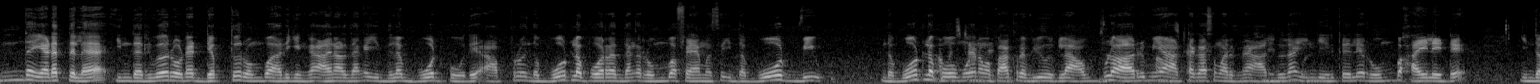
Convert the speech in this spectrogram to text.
இந்த இடத்துல இந்த ரிவரோட டெப்த்தும் ரொம்ப அதிகங்க. அதனால தாங்க இதில் போட் போகுது. அப்புறம் இந்த போட்டில் போகிறது தாங்க ரொம்ப ஃபேமஸ் இந்த போட் வியூ இந்த போட்டில் போகும்போது நம்ம பார்க்குற வியூ இருக்குல்ல அவ்வளோ அருமையாக அட்டகாசமாக இருக்குங்க. அதுதான் இங்கே இருக்கிறதுலே ரொம்ப ஹைலைட்டு இந்த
